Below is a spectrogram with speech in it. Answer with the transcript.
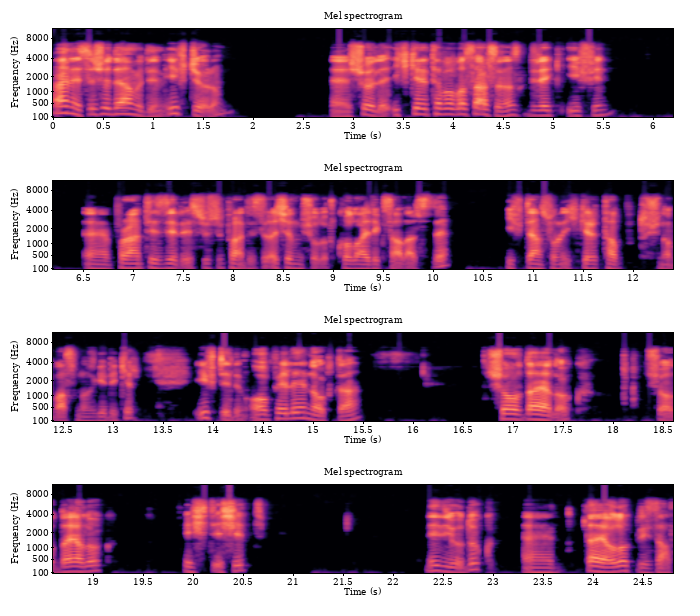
Her neyse şöyle devam edelim. If diyorum. Ee, şöyle iki kere taba basarsanız direkt if'in e, parantezleri, süslü parantezleri açılmış olur. Kolaylık sağlar size. If'ten sonra iki kere tab tuşuna basmanız gerekir. If dedim opl nokta show dialog show dialog eşit eşit ne diyorduk? E, dialog result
